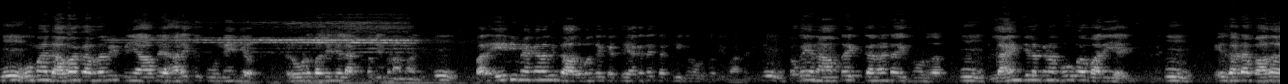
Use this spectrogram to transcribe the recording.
ਉਹ ਮੈਂ ਦਾਵਾ ਕਰਦਾ ਵੀ ਪੰਜਾਬ ਦੇ ਹਰ ਇੱਕ ਕੋਨੇ 'ਚ ਕਰੋੜਪਤੀ ਤੇ ਲੱਖਪਤੀ ਬਣਾਵਾਂਗੇ। ਪਰ ਇਹ ਨਹੀਂ ਮੈਂ ਕਹਿੰਦਾ ਵੀ 10 ਬੰਦੇ ਇਕੱਠੇ ਆ ਕੇ ਤੇ ਇਕੱਠੀ ਕਰੋੜਪਤੀ ਬਣਨਗੇ। ਕਿਉਂਕਿ ਇਨਾਮ ਤਾਂ ਇੱਕ ਕਰਨਾ 2.5 ਕਰੋੜ ਦਾ। ਲਾਈਨ 'ਚ ਲੱਗਣਾ ਪਊਗਾ ਵਾਰੀ ਆਏਗੀ ਇਹ ਸਾਡਾ ਵਾਦਾ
